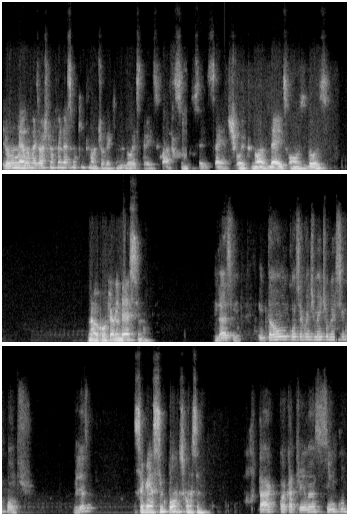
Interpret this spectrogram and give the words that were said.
Eu não lembro, mas eu acho que não foi em 15 não. Deixa eu ver aqui. 1, 2, 3, 4, 5, 6, 7, 8, 9, 10, 11, 12. Não, eu coloquei ela em décimo. Décimo? Então, consequentemente, eu ganho 5 pontos. Beleza? Você ganha 5 pontos? Como assim? Tá com a Katrina 5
